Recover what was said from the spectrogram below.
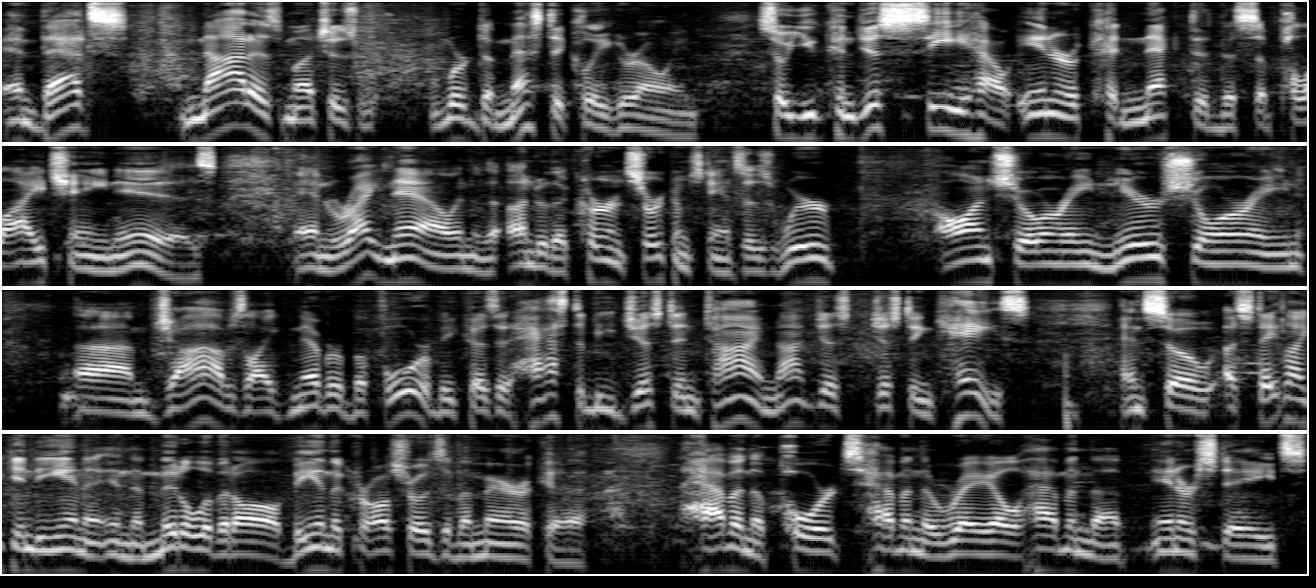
And that's not as much as we're domestically growing. So you can just see how interconnected the supply chain is. And right now, the, under the current circumstances, we're onshoring, nearshoring, um, jobs like never before because it has to be just in time, not just just in case. And so, a state like Indiana, in the middle of it all, being the crossroads of America, having the ports, having the rail, having the interstates,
